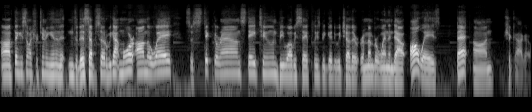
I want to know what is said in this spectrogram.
Uh, thank you so much for tuning in into this episode. We got more on the way. So stick around, stay tuned, be well, be safe. Please be good to each other. Remember, when in doubt, always bet on Chicago.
